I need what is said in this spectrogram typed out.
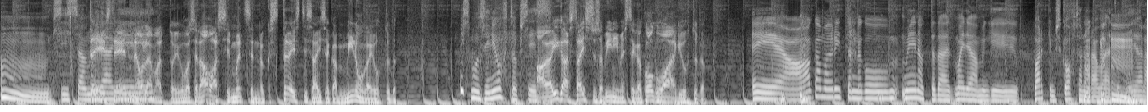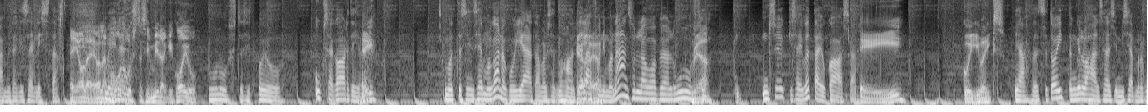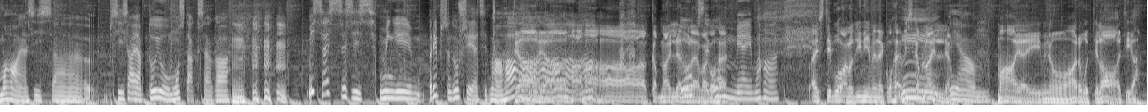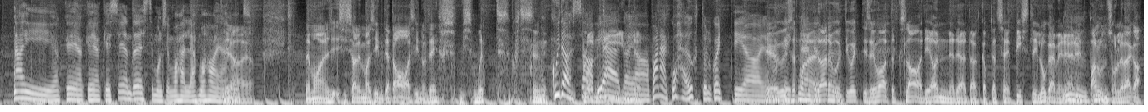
mm, siis on täiesti midagi. enneolematu ja kui ma selle avastasin, mõtlesin, no kas tõesti sai see ka minuga juhtuda. Mis mul siin juhtub siis? aga igast asju saab inimestega kogu aeg juhtuda. jaa, aga ma üritan nagu meenutada, et ma ei tea, mingi parkimiskoht on ära võetud või ei ole midagi sellist. ei ole, ei ole, ma unustasin midagi koju. unustasid koju uksekaardi või mõtlesin, see mul ka nagu ei jää tavaliselt maha, telefoni ma näen sul laua peal, jah, unustasid. sööki sa ei võta ju kaasa. ei, kuigi võiks. jah, et see toit on küll vahel see asi, mis jääb nagu maha ja siis äh,, siis ajab tuju mustaks, aga mis asja siis, mingi ripsnu duši jätsid maha. ja, ja hakkab nalja tulema kohe. kumm jäi maha. hästi puhanud inimene kohe viskab nalja. ja, maha jäi minu arvutilaadija ai, okei, okei, okei, see on tõesti mul siin vahel jah maha jäänud ja. ja ma olen, siis olen ma siin tead aasinud, mis mõttes, kuidas see on. kuidas saab jääda ja pane kohe õhtul kotti ja, ja, ja noh, kui sa paned arvutikotti, sa ju vaatad, kas laadija on ja tead, hakkab tead see pistli lugemine ja Mhm. nüüd palun sulle väga.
